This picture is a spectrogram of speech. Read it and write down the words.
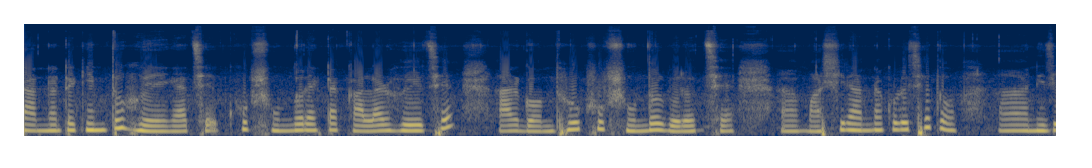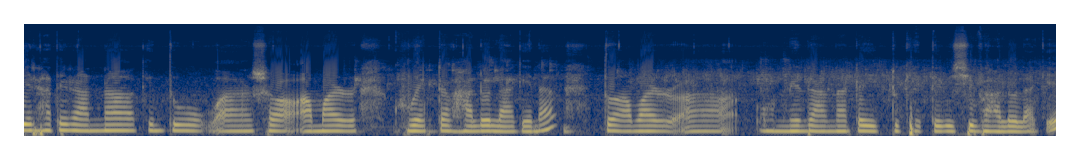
রান্নাটা কিন্তু হয়ে গেছে। খুব সুন্দর একটা কালার হয়েছে আর গন্ধও খুব সুন্দর বেরোচ্ছে। মাসি রান্না করেছে তো নিজের হাতে রান্না কিন্তু আমার খুব একটা ভালো লাগে না। তো আমার অন্যের রান্নাটা একটু খেতে বেশি ভালো লাগে।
